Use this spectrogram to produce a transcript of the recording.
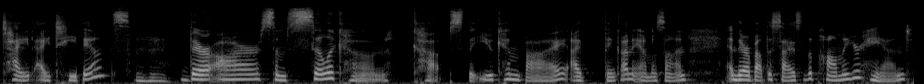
tight IT bands, there are some silicone cups that you can buy, I think on Amazon, and they're about the size of the palm of your hand.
